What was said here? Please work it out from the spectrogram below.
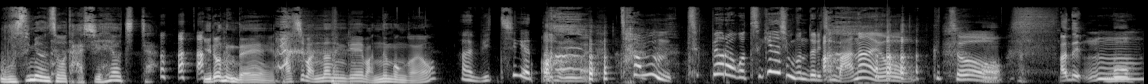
웃으면서 다시 헤어지자. 이러는데, 다시 만나는 게 맞는 건가요? 아, 미치겠다, 정말. 참 특별하고 특이하신 분들이 참 많아요. 그쵸? 어. 아, 근데 뭐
